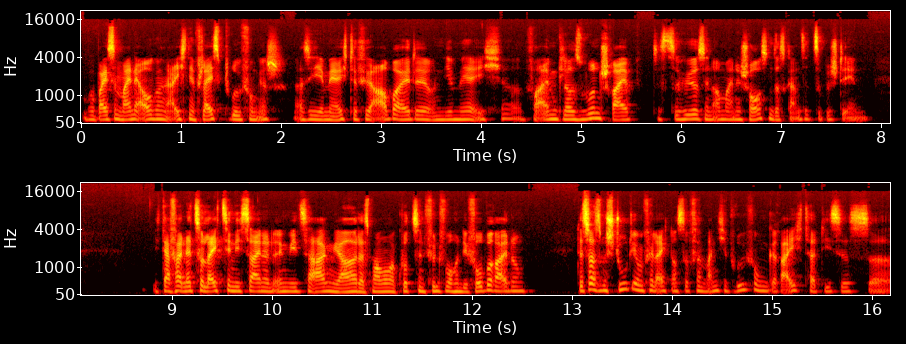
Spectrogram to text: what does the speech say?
Wobei es in meinen Augen eigentlich eine Fleißprüfung ist. Also je mehr ich dafür arbeite und je mehr ich äh, vor allem Klausuren schreibe, desto höher sind auch meine Chancen, das Ganze zu bestehen. Ich darf halt nicht so leichtsinnig sein und irgendwie sagen, ja, das machen wir mal kurz in fünf Wochen die Vorbereitung. Das, was im Studium vielleicht noch so für manche Prüfungen gereicht hat, dieses, äh,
